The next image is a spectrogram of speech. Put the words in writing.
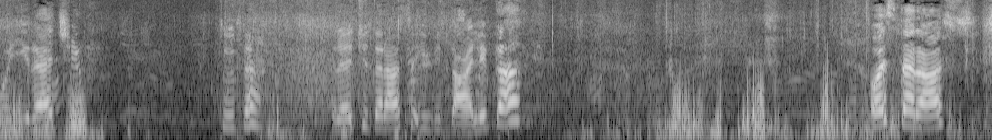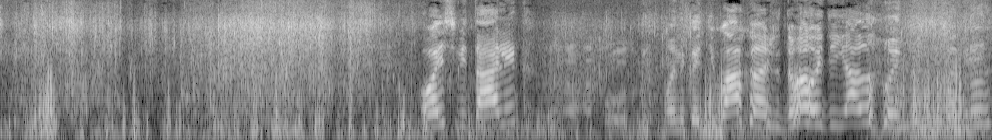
Мої речі. Тут речі Тараса і Віталіка. Ось Тарас. Ось Віталік. Яка діваха, аж два одіяла. Одну,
